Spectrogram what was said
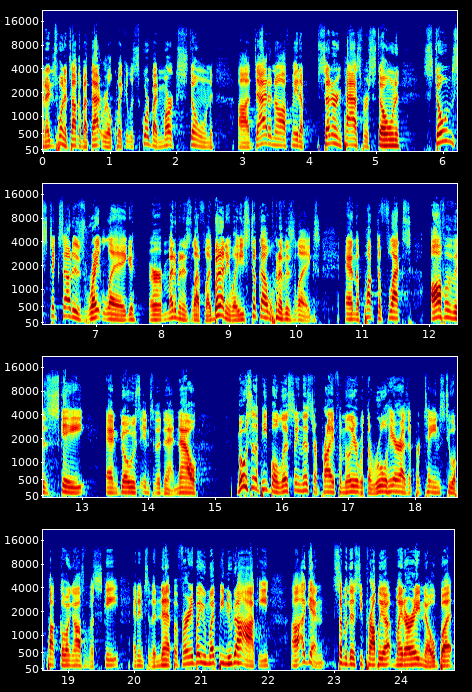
And I just want to talk about that real quick. It was scored by Mark Stone. Uh, Dadonov made a centering pass for Stone. Stone sticks out his right leg, or it might have been his left leg, but anyway, he stuck out one of his legs, and the puck deflects off of his skate and goes into the net. Now, most of the people listening this are probably familiar with the rule here as it pertains to a puck going off of a skate and into the net. But for anybody who might be new to hockey, uh, again, some of this you probably uh, might already know, but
